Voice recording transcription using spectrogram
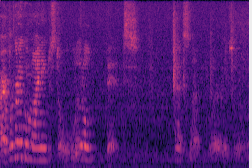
Alright, we're gonna go mining just a little bit. That's not where it is anymore.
